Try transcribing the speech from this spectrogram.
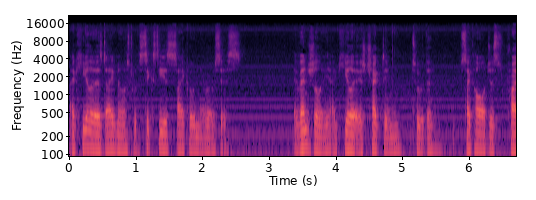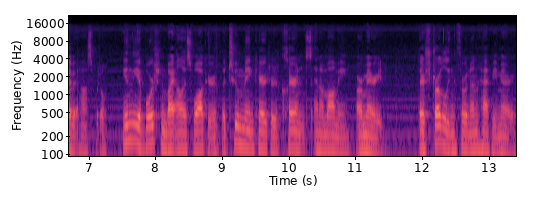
Akila is diagnosed with 60s psychoneurosis. Eventually, Akila is checked in to the psychologist's private hospital. In The Abortion by Alice Walker, the two main characters, Clarence and Imani, are married. They're struggling through an unhappy marriage.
